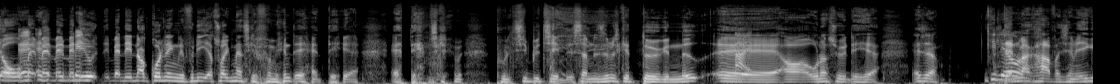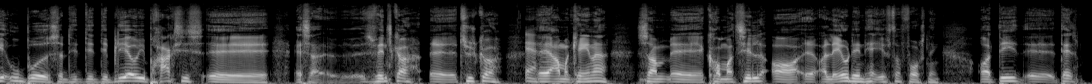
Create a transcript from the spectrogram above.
jo, men, altså, men, men, men, det er jo, men det er nok grundlæggende, fordi jeg tror ikke, man skal forvente, at det er at danske politibetjente, som ligesom skal dykke ned øh, og undersøge det her. Altså, de laver... Danmark har for eksempel ikke ubåd, så det, det, det bliver jo i praksis øh, altså svensker, øh, tyskere, ja. øh, amerikanere, som øh, kommer til at, øh, at lave den her efterforskning. Og det øh, dansk Øh,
